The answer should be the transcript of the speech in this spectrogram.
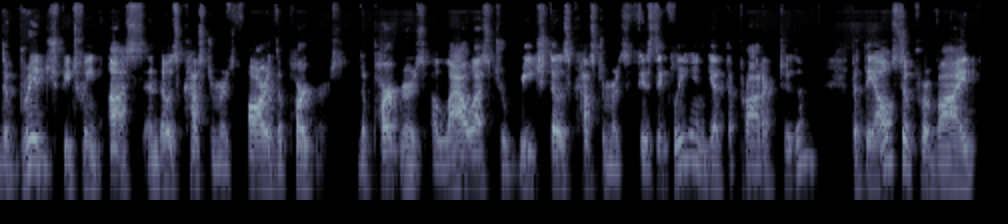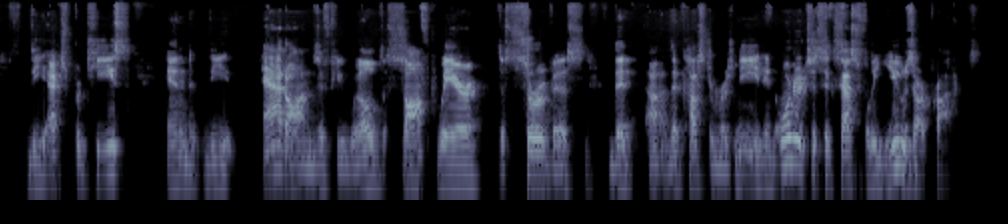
the bridge between us and those customers are the partners. The partners allow us to reach those customers physically and get the product to them but they also provide the expertise and the add-ons, if you will, the software, the service that uh, the customers need in order to successfully use our products.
